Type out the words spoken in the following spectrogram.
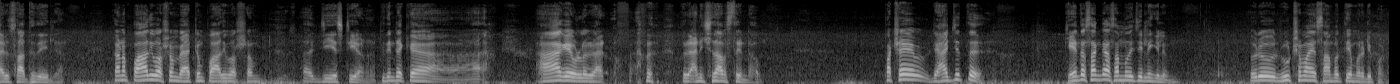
ആരും സാധ്യതയില്ല. കാരണം പാതി വർഷം വാറ്റും പാതി വർഷം ജി എസ് ടി ആണ്. ഇതിന്റെയൊക്കെ ആകെയുള്ളൊരു ഒരു അനിശ്ചിതാവസ്ഥ ഉണ്ടാവും പക്ഷേ രാജ്യത്ത് കേന്ദ്ര സംബന്ധിച്ചില്ലെങ്കിലും ഒരു രൂക്ഷമായ സാമ്പത്തിക മുരടിപ്പാണ്.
